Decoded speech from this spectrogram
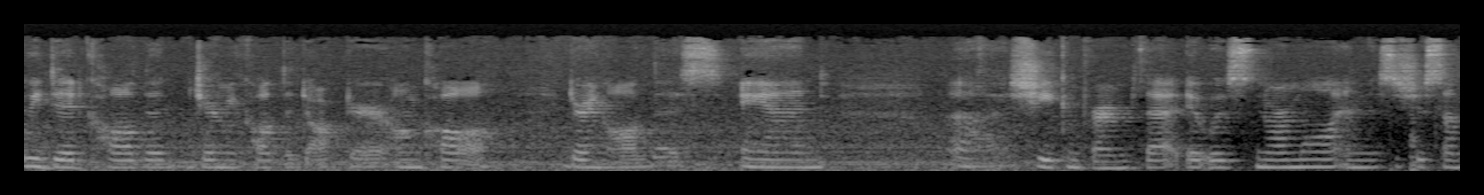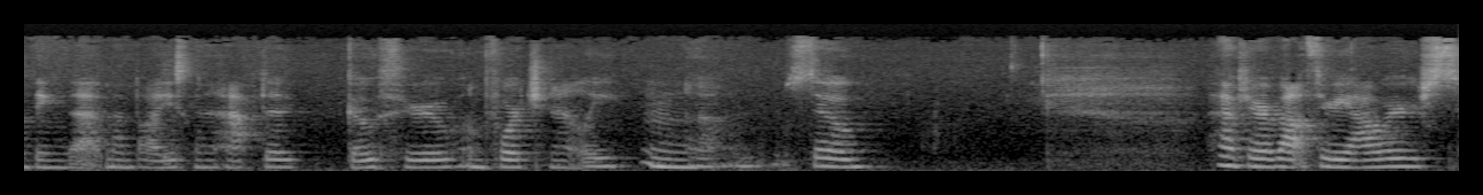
we did call the Jeremy called the doctor on call during all of this and uh, she confirmed that it was normal and this is just something that my body's gonna have to go through unfortunately Mm. um, so after about three hours,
